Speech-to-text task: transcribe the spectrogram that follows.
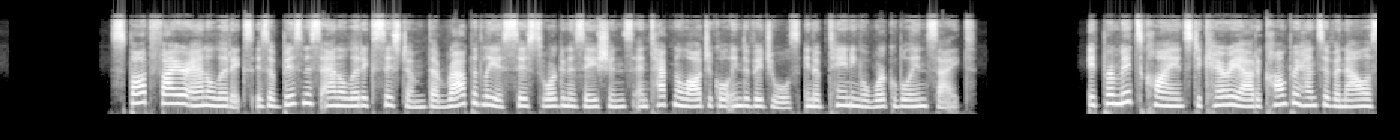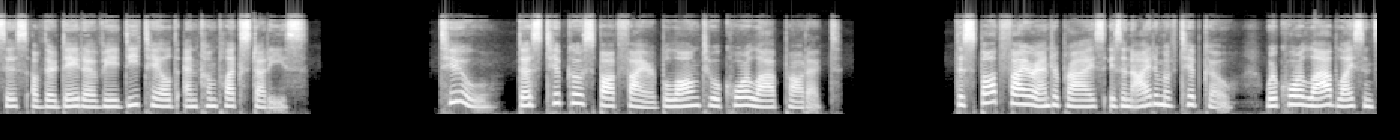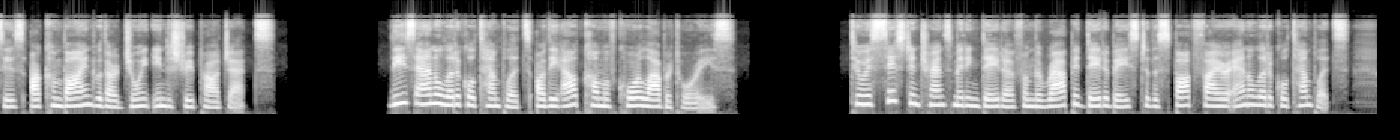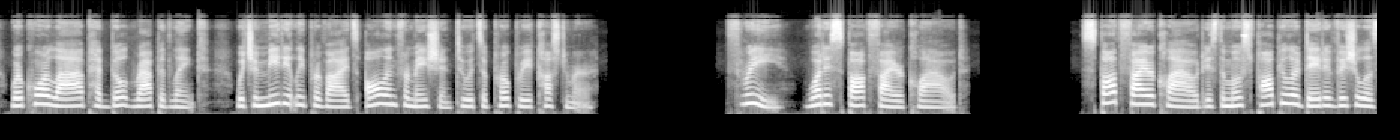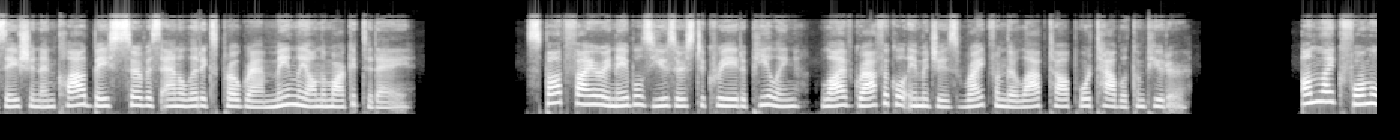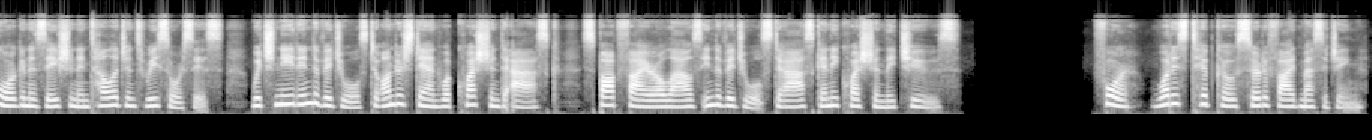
Spotfire Analytics is a business analytics system that rapidly assists organizations and technological individuals in obtaining a workable insight. It permits clients to carry out a comprehensive analysis of their data via detailed and complex studies. 2. Does TIBCO Spotfire belong to a core lab product? The Spotfire Enterprise is an item of TIBCO, where core lab licenses are combined with our joint industry projects. These analytical templates are the outcome of core laboratories. To assist in transmitting data from the RAPID database to the Spotfire analytical templates, where Core Lab had built Rapid Link, which immediately provides all information to its appropriate customer. 3. What is Spotfire Cloud? Spotfire Cloud is the most popular data visualization and cloud-based service analytics program mainly on the market today. Spotfire enables users to create appealing, live graphical images right from their laptop or tablet computer. Unlike formal organization intelligence resources, which need individuals to understand what question to ask, Spotfire allows individuals to ask any question they choose. 4. What is TIBCO certified messaging?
